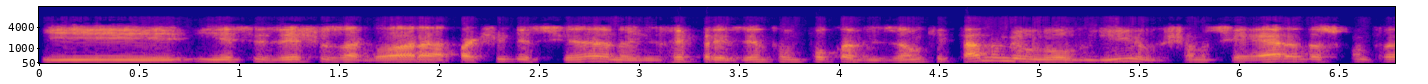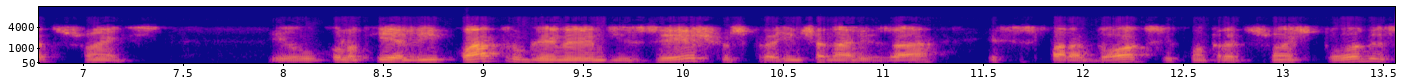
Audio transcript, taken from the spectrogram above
E, e, esses eixos agora, a partir desse ano, eles representam um pouco a visão que está no meu novo livro, chama-se Era das Contradições. Eu coloquei ali quatro grandes eixos para a gente analisar esses paradoxos e contradições todas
